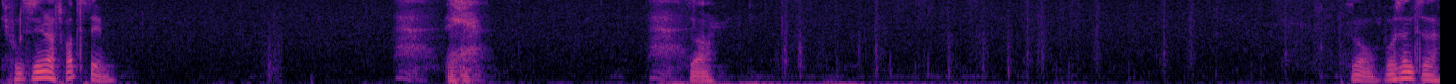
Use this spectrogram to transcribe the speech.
Die funktionieren doch trotzdem. Äh. So. So, wo sind sie?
